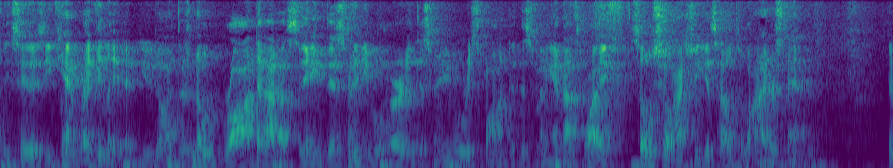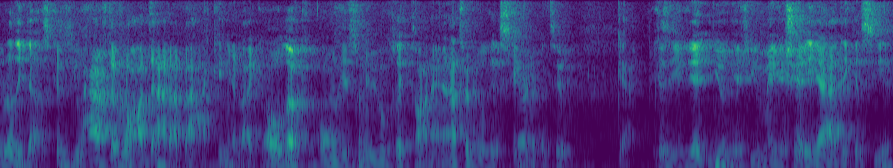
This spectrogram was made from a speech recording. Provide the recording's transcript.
How do you say this? You can't regulate it. You don't. There's no raw data saying this many people heard it. This many people responded. This many. And that's why social actually gets held to a higher standard. It really does because you have the raw data back, and you're like, oh look, only this many people clicked on it, and that's why people get scared of it too Yeah. because you get you if you make a shitty ad, they can see it.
